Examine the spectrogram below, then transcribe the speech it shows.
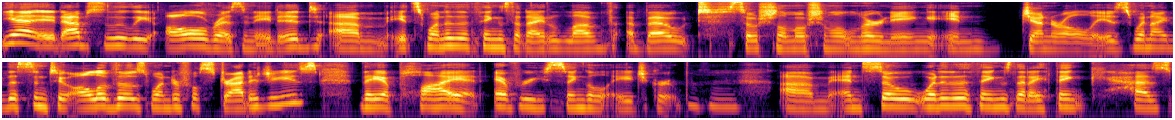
Yeah, it absolutely all resonated. Um, it's one of the things that I love about social emotional learning in general is when I listen to all of those wonderful strategies, they apply at every single age group. Mm-hmm. Um, and so, one of the things that I think has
